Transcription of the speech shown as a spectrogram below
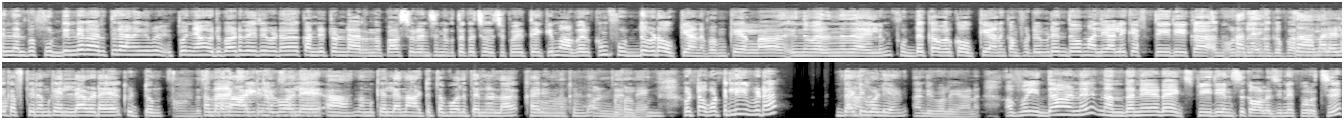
എന്നാൽ ഇപ്പൊ ഫുഡിന്റെ കാര്യത്തിലാണെങ്കിൽ ഇപ്പൊ ഞാൻ ഒരുപാട് പേര് ഇവിടെ കണ്ടിട്ടുണ്ടായിരുന്നു. അപ്പൊ ആ സ്റ്റുഡൻസിന്റെ അടുത്തൊക്കെ ചോദിച്ചപ്പോഴത്തേക്കും അവർക്കും ഫുഡ് ഇവിടെ ഓക്കെയാണ് ഇപ്പം കേരള ഇന്ന് വരുന്നതായാലും ഫുഡൊക്കെ അവർക്ക് ഓക്കെയാണ് കംഫർട്ടബിൾ ഇവിടെ എന്തോ മലയാളി കഫ്തീരി ഒക്കെ മലയാളി കഫ്തീരി നമുക്ക് എല്ലാം ഇവിടെ കിട്ടും. നമ്മുടെ നാട്ടിലെ പോലെ ആ നമുക്ക് എല്ലാ നാട്ടിലത്തെ പോലെ തന്നെയുള്ള കാര്യങ്ങളൊക്കെ ഉണ്ട് അപ്പൊ ടോട്ടലി ഇവിടെ അടിപൊളിയാണ്. അടിപൊളിയാണ്. അപ്പൊ ഇതാണ് നന്ദനയുടെ എക്സ്പീരിയൻസ് കോളേജിനെ കുറിച്ച്.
